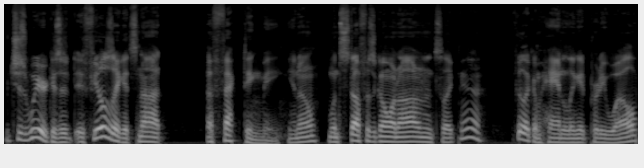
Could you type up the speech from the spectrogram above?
Which is weird because it, it feels like it's not affecting me, you know? When stuff is going on and it's like, eh, I feel like I'm handling it pretty well.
